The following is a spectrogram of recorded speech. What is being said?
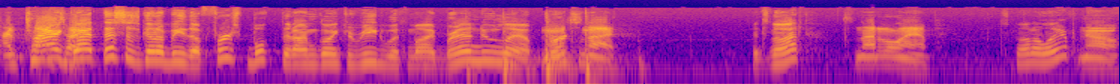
I'm trying I to. got this is going to be the first book that I'm going to read with my brand new lamp. No, it's not. It's not? It's not a lamp. It's not a lamp? No.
